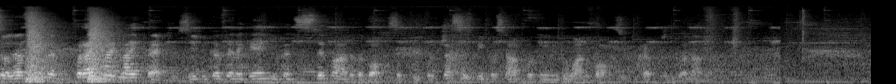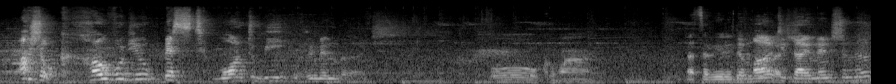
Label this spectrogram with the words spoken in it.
So that's but I quite like that, you see, because then again you can slip out of the box of people. Just as people start putting into one box, you crept into another. Ashok, how would you best want to be remembered? Oh, come on. That's a really The difficult multi-dimensional,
